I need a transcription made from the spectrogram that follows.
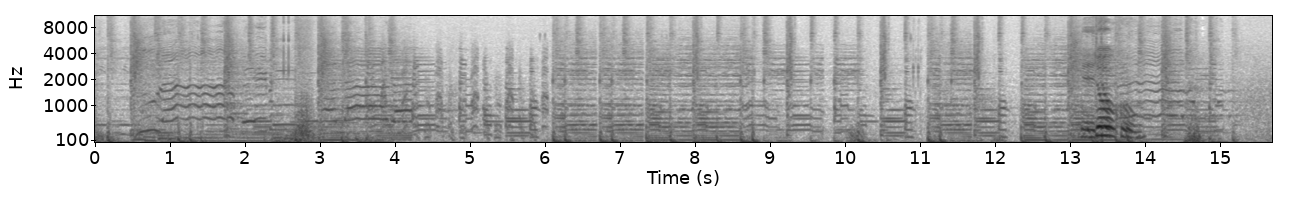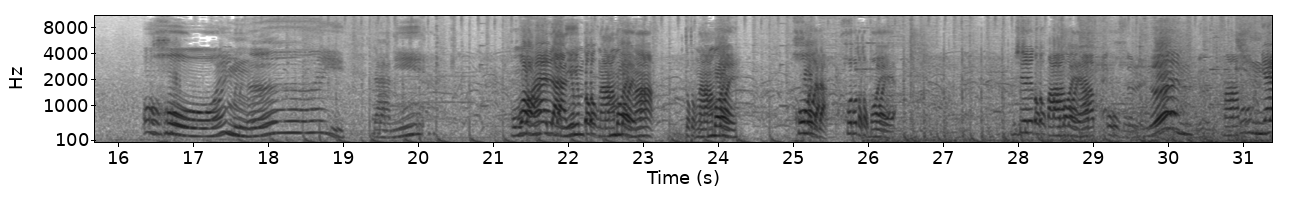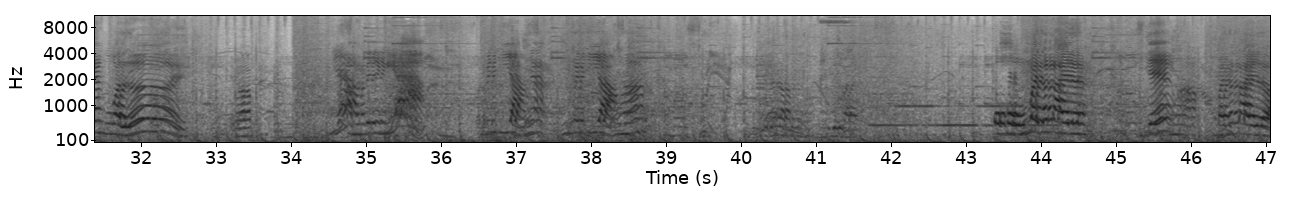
เดโดคุงโอ้โหมึงเอ้ย ด่านนี้ ผมบอกให้ด่านนี้มันตกน้ำบ่อยมาก ตกน้ำบ่อย โคตรอะ โคตรตกบ่อยอะ ไม่ใช่ตกปลาบ่อยนะครับ โอ้โหเงินมาพุ่งแย่งกูก่อนเลยเห็นไหมครับ เนี่ยมันเป็นอย่างเงี้ย มันเป็นกี่อย่างเนี่ยมันเป็นกี่อย่างฮะโอ้โหไปตะไกลเลยเจ๊งไปตะไกลเลย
